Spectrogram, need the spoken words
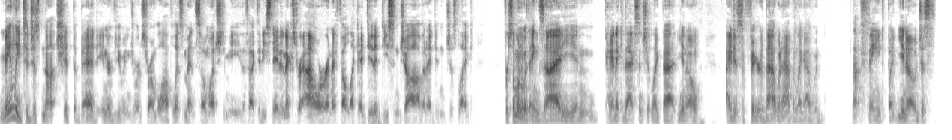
mainly to just not shit the bed interviewing George Stroumboulopoulos meant so much to me. The fact that he stayed an extra hour and I felt like I did a decent job and I didn't just like for someone with anxiety and panic attacks and shit like that, you know, I just figured that would happen. Like I would not faint, but you know, just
